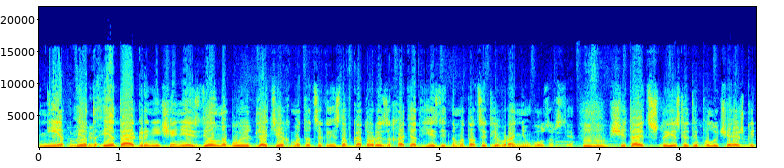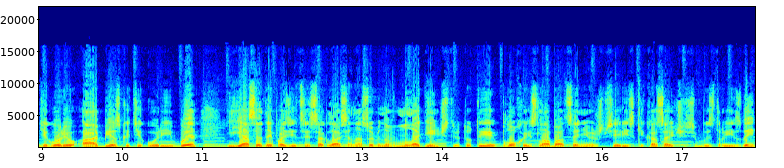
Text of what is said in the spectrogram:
Нет, это, это ограничение сделано будет для тех мотоциклистов, которые захотят ездить на мотоцикле в раннем возрасте. Угу. Считается, что если ты получаешь категорию А без категории Б, и я с этой позицией согласен, особенно в младенчестве, то ты плохо и слабо оцениваешь все риски, касающиеся быстрой езды.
